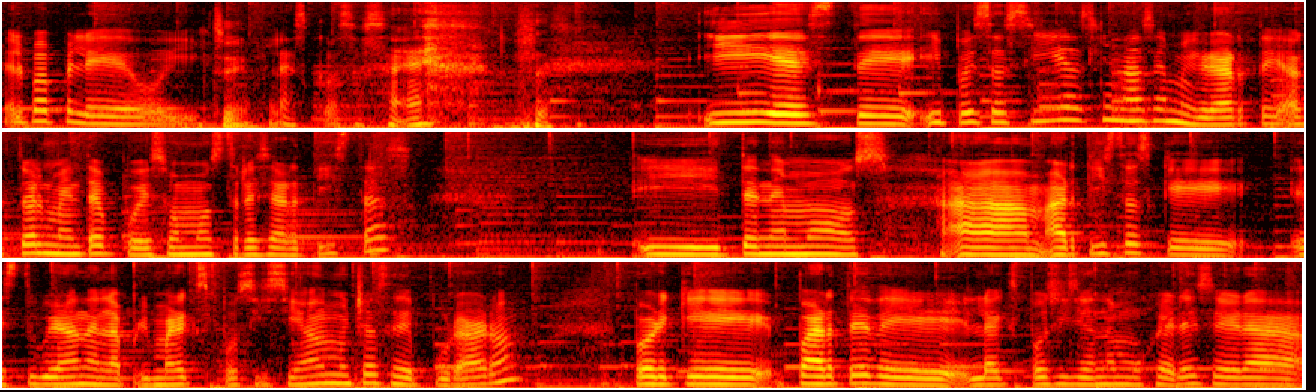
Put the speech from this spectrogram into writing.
El papeleo y Sí. las cosas. y este, y pues así, así nace Migrarte. Actualmente pues somos tres artistas y tenemos am, artistas que estuvieron en la primera exposición, muchas se depuraron porque parte de la exposición de mujeres era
